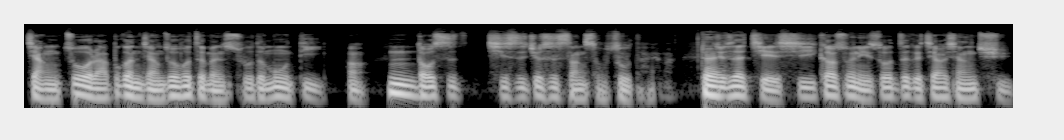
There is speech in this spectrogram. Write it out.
讲座啦，不管讲座或这本书的目的啊、嗯，都是其实就是上手术台嘛。对，就是在解析，告诉你说这个交响曲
